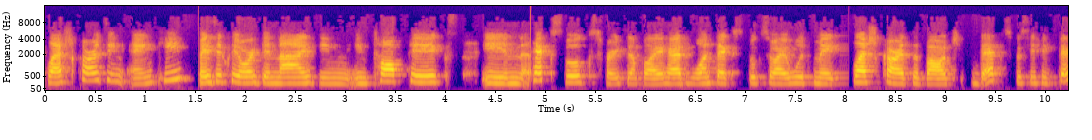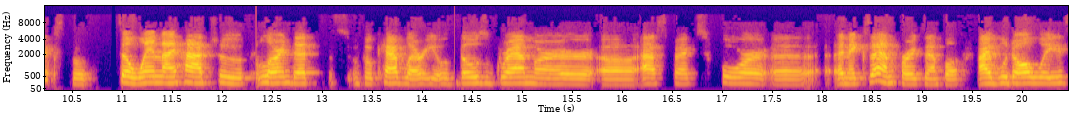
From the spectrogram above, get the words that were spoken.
flashcards in Anki, basically organized in, in topics, in textbooks. For example, I had one textbook, so I would make flashcards about that specific textbook. So when I had to learn that vocabulary or those grammar uh, aspects for uh, an exam, for example, I would always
